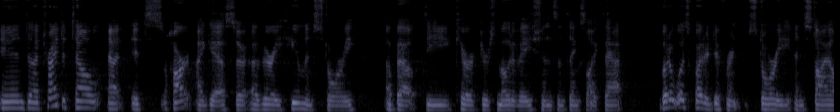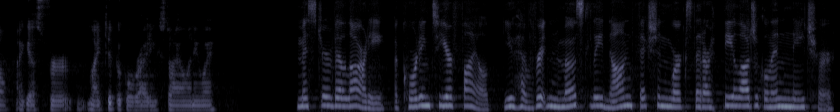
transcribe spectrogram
And uh, tried to tell at its heart, I guess, a, a very human story about the characters' motivations and things like that. But it was quite a different story and style, I guess, for my typical writing style anyway. Mr. Velarde, according to your file, you have written mostly non-fiction works that are theological in nature.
